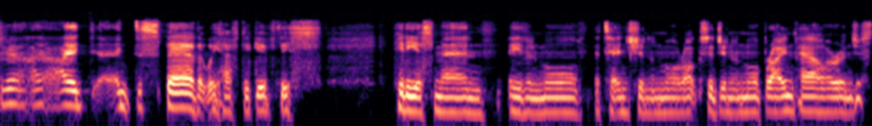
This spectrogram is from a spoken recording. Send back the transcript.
I, I, I despair that we have to give this hideous man even more attention and more oxygen and more brain power and just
